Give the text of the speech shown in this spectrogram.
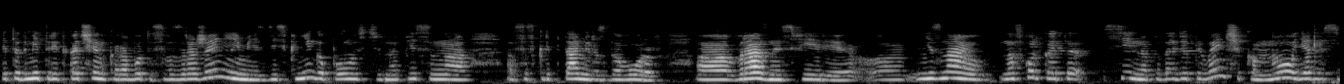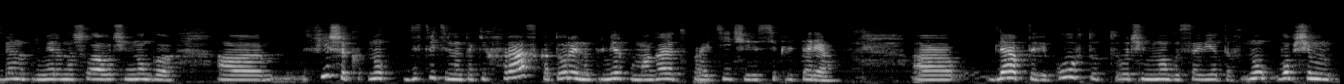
это Дмитрий Ткаченко «Работа с возражениями». Здесь книга полностью написана а, со скриптами разговоров а, в разной сфере. А, не знаю, насколько это сильно подойдет ивенщикам, но я для себя, например, нашла очень много фишек, ну, действительно таких фраз, которые, например, помогают пройти через секретаря. Для оптовиков тут очень много советов. Ну, в общем,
